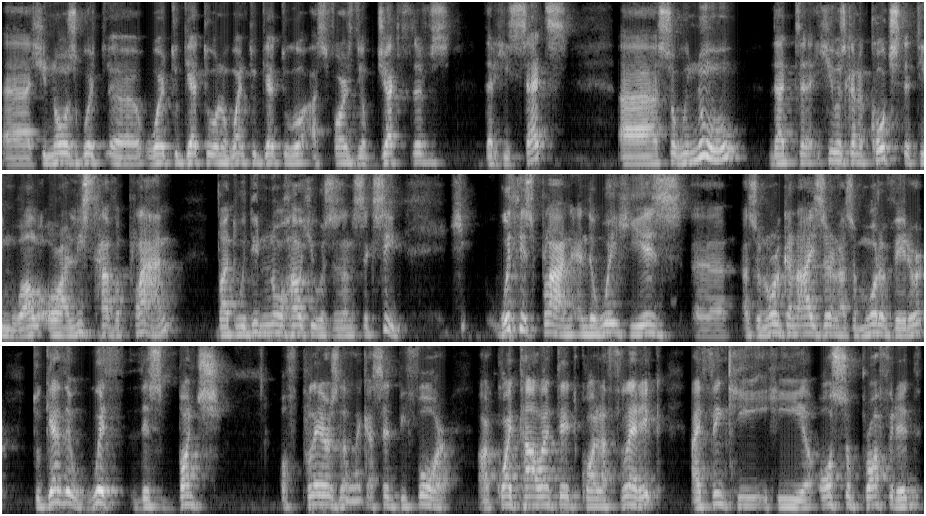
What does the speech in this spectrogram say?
Uh, he knows where uh, where to get to and when to get to as far as the objectives that he sets. Uh, so we knew that he was going to coach the team well, or at least have a plan, but we didn't know how he was going to succeed with his plan and the way he is uh, as an organizer and as a motivator, together with this bunch of players that, like I said before, are quite talented, quite athletic, I think he he also profited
